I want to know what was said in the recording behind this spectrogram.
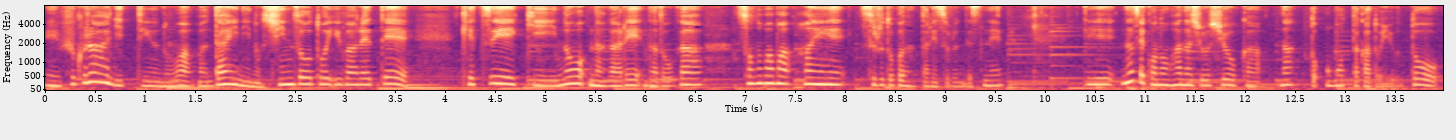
え、ふくらはぎっていうのは、まあ、第二の心臓と言われて血液の流れなどがそのまま反映するとこだったりするんですね。でなぜこのお話をしようかなと思ったかというと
